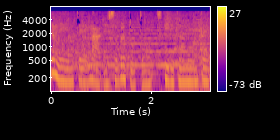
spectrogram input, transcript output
Fisicamente, ma soprattutto spiritualmente.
